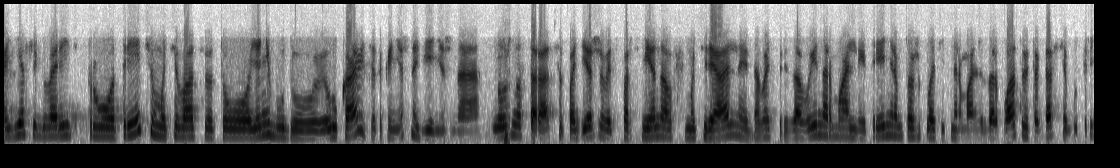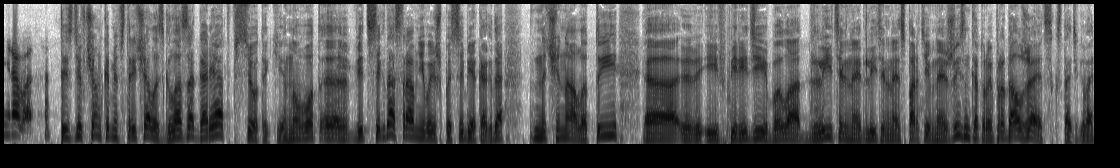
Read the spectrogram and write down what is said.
если говорить про третью мотивацию, то я не буду лукавить, это, конечно, денежная. Нужно стараться поддерживать спортсменов материально давать призовые нормальные, тренерам тоже платить нормальную зарплату, и тогда все будут тренироваться. Ты с девчонками встречалась, глаза горят все-таки, но вот э, ведь всегда сравниваешь по себе, когда начинала ты, э, и впереди была длительная-длительная спортивная жизнь, которая продолжается, кстати говоря,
